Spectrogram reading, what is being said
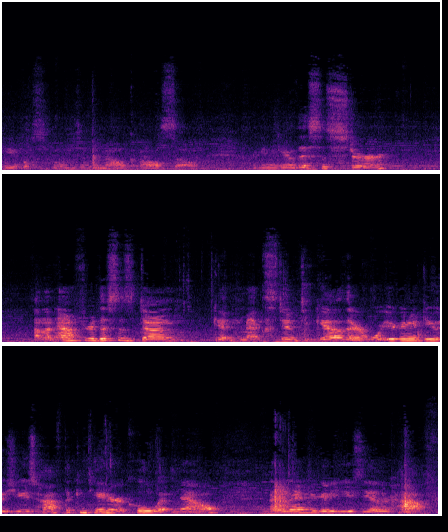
Tablespoons of milk also. We're going to give this a stir um, and then after this is done getting mixed in together what you're going to do is use half the container of Cool Whip now and then you're going to use the other half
